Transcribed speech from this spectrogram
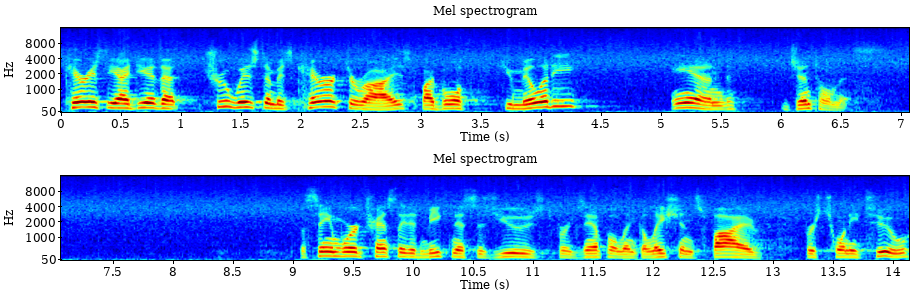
carries the idea that true wisdom is characterized by both humility and gentleness. The same word translated meekness is used, for example, in Galatians 5, verse 22,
